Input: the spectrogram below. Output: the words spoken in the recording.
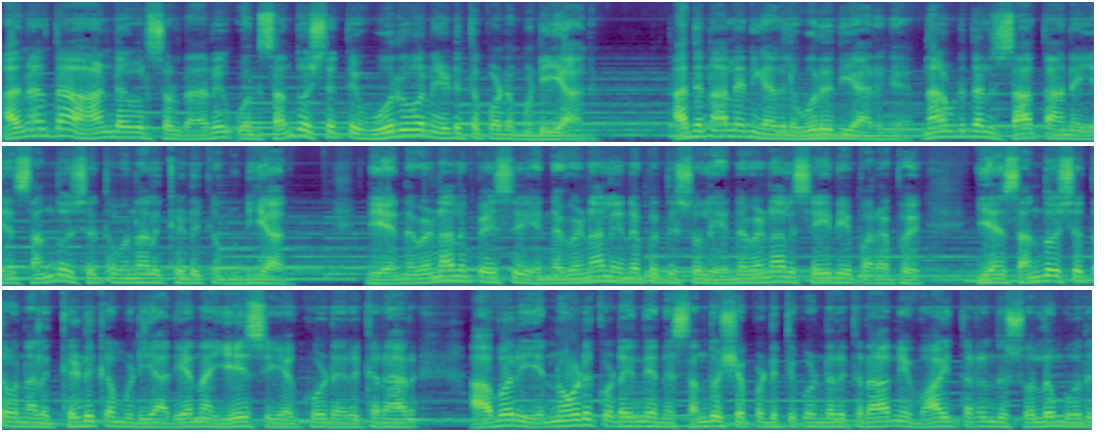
அதனால தான் ஆண்டவர் சொல்றாரு உன் சந்தோஷத்தை ஒருவன் எடுத்து போட முடியாது. அதனால நீங்க அதுல உறுதியா இருங்க. நான் அப்படித்தான் சாத்தானே என் சந்தோஷத்தை உன்னால கெடுக்க முடியாது. நீ என்ன வேணாலும் பேசு என்ன வேணாலும் என்னை பற்றி சொல்லு என்ன வேணாலும் செய்தியை பரப்பு. என் சந்தோஷத்தை உன்னால் கெடுக்க முடியாது. ஏன்னா இயேசு என் கூட இருக்கிறார். அவர் என்னோடு குடைந்து என்னை சந்தோஷப்படுத்தி கொண்டிருக்கிறார். நீ வாய் திறந்து சொல்லும்போது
